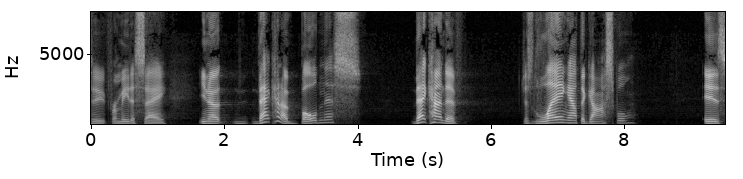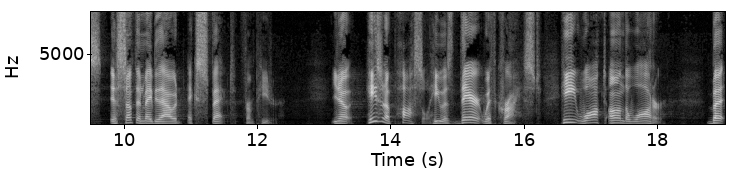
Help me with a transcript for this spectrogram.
to, for me to say, you know, that kind of boldness, that kind of just laying out the gospel is, is something maybe that I would expect from Peter. You know, he's an apostle, he was there with Christ, he walked on the water. But,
